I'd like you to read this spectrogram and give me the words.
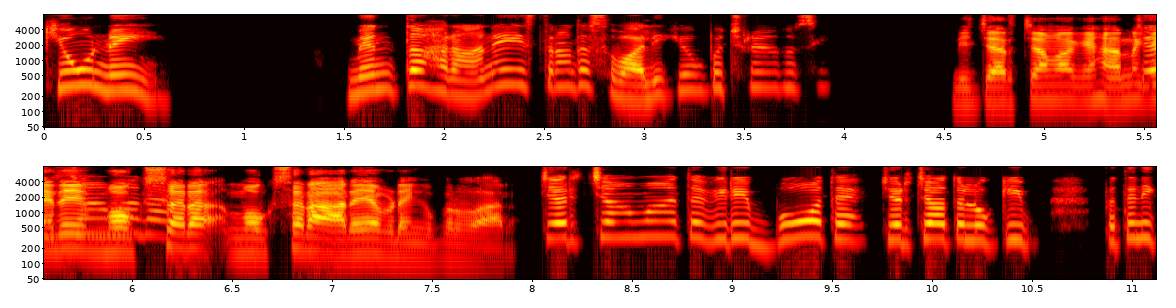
ਕਿਉਂ ਨਹੀਂ? ਮੈਨੂੰ ਤਾਂ ਹੈਰਾਨ ਹੈ ਇਸ ਤਰ੍ਹਾਂ ਦਾ ਸਵਾਲ ਹੀ ਕਿਉਂ ਪੁੱਛ ਰਹੇ ਹੋ ਤੁਸੀਂ? ਨਹੀਂ ਚਰਚਾਵਾਂ ਕਿ ਹਨ? ਕਹਿੰਦੇ ਮੁਕਸਰ ਮੁਕਸਰ ਆ ਰਹੇ ਆ ਵੜਿੰਗ ਪਰਿਵਾਰ। ਚਰਚਾਵਾਂ ਤਾਂ ਵੀਰੇ ਬਹੁਤ ਹੈ। ਚਰਚਾ ਤਾਂ ਲੋਕੀ ਪਤਾ ਨਹੀਂ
